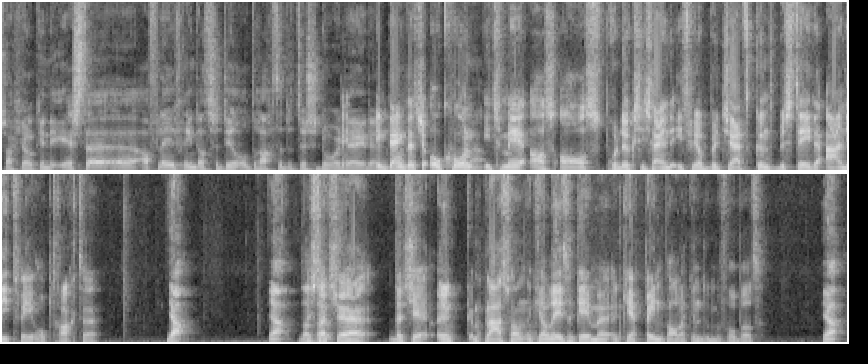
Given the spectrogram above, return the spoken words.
zag je ook in de eerste uh, aflevering dat ze deelopdrachten er tussendoor deden. Ik, ik denk dat je ook gewoon ja. iets meer als, als productie zijnde iets meer budget kunt besteden aan die twee opdrachten. Ja. Ja, dat dus dat je, dat je in, in, plaats van een keer lasergamen een keer paintballen kunt doen bijvoorbeeld. Ja,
